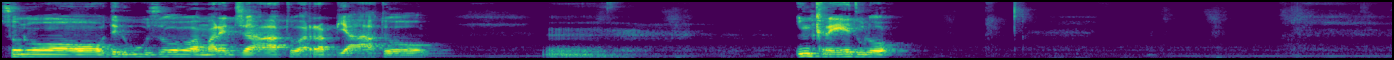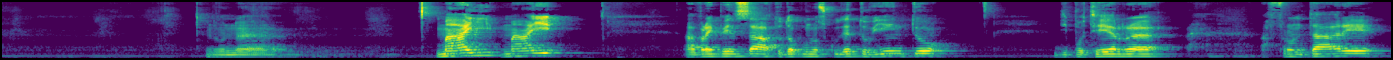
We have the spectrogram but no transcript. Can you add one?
sono deluso, amareggiato, arrabbiato, mm, incredulo. Non, mai, mai avrei pensato dopo uno scudetto vinto di poter affrontare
